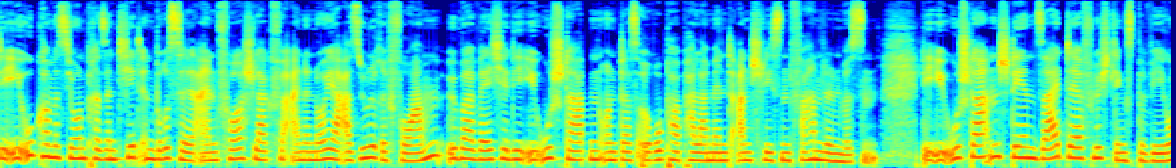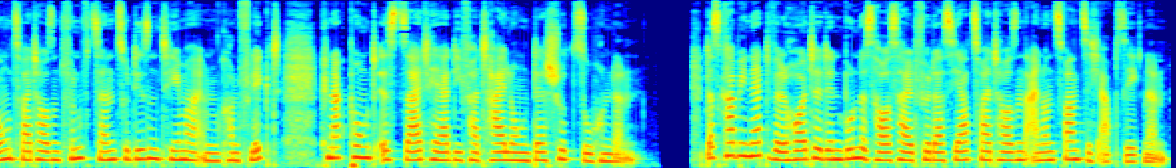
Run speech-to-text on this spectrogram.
Die EU-Kommission präsentiert in Brüssel einen Vorschlag für eine neue Asylreform, über welche die EU-Staaten und das Europaparlament anschließend verhandeln müssen. Die EU-Staaten stehen seit der Flüchtlingsbewegung 2015 zu diesem Thema im Konflikt. Knackpunkt ist seither die Verteilung der Schutzsuchenden. Das Kabinett will heute den Bundeshaushalt für das Jahr 2021 absegnen.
